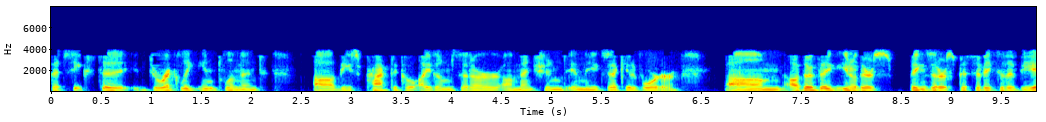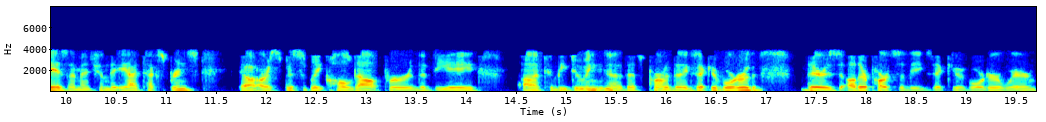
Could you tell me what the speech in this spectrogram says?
that seeks to directly implement uh, these practical items that are mentioned in the executive order. Um, other thing, you know, there's things that are specific to the VA. As I mentioned, the AI tech sprints are specifically called out for the VA uh, to be doing. Uh, that's part of the executive order. There's other parts of the executive order where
